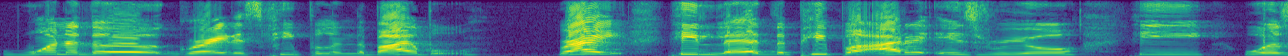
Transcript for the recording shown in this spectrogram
one of the greatest people in the Bible right? He led the people out of Israel. He was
